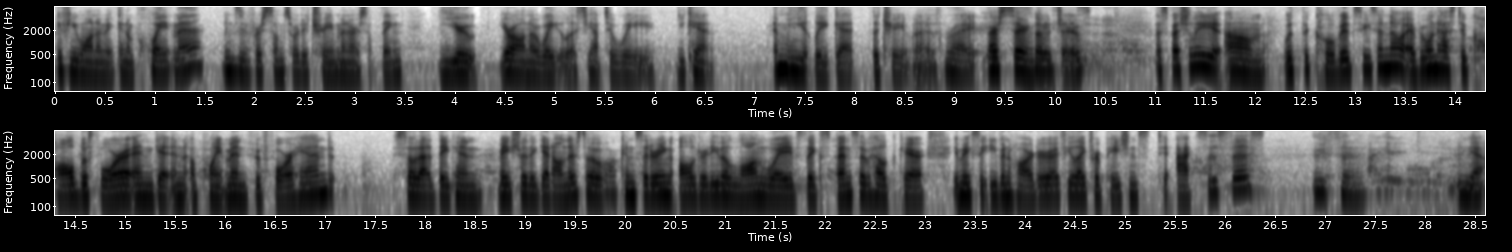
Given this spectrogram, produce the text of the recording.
if you want to make an appointment for some sort of treatment or something, you you're on a wait list. You have to wait. You can't immediately get the treatment. Right. There are certain so cases. true. Especially um, with the COVID season now, everyone has to call before and get an appointment beforehand so that they can make sure they get on there. So considering already the long waits, the expensive healthcare, it makes it even harder, I feel like, for patients to access this. Yeah.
